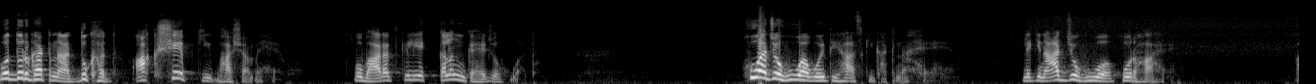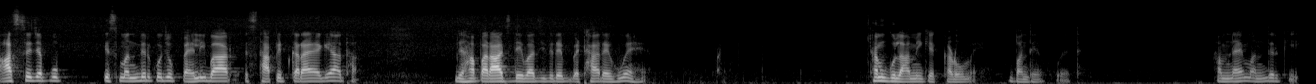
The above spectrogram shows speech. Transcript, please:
वो दुर्घटना, दुखद, आक्षेप की भाषा में है। वो भारत के लिए कलंक है जो हुआ था। हुआ जो हुआ, वो इतिहास की घटना है। लेकिन आज जो हुआ, हो रहा है। आज से जब वो इस मंदिर को जो पहली बार स्थापित कराया गया था, जहाँ पर आज देवाजी देव बैठारे हुए हैं, हम गुलामी के कड़ों में बंधे हुए थे। हम नए मंदिर की,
